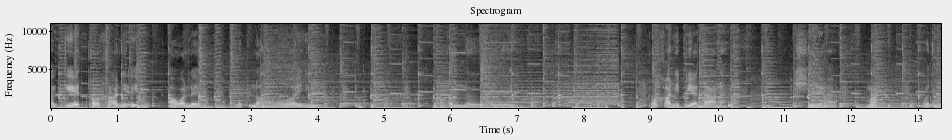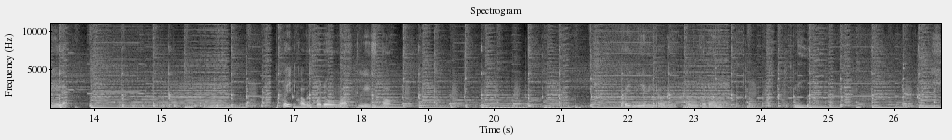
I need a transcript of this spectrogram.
สังเกตพ่อค้านี่เอ้ย เอาก่อนเลย เรียบร้อย กันเลยพ่อค้านี่เปลี่ยนหน้านะเชฮะมาไว้ตรงนี้แหละ เฮ้ยอะโวคาโดวัดรีสต็อกเฮ้ย นี่นี่เอาอะโวคาโดนี่โอเค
